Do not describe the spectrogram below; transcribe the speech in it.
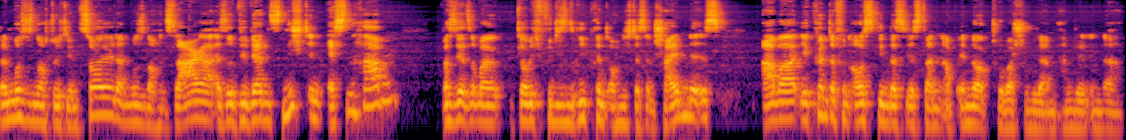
Dann muss es noch durch den Zoll, dann muss es noch ins Lager. Also wir werden es nicht in Essen haben, was jetzt aber, glaube ich, für diesen Reprint auch nicht das Entscheidende ist. Aber ihr könnt davon ausgehen, dass ihr es dann ab Ende Oktober schon wieder im Handel in der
